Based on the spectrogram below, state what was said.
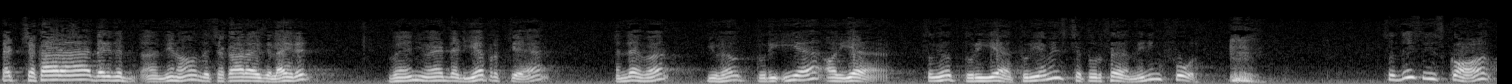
that chakara, there is a, uh, you know, the chakara is elided. When you add that ya pratyaya, and therefore you have turiya or ya. So you have turiya. Turiya means chaturtha, meaning four. so this is called,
